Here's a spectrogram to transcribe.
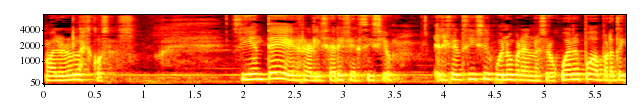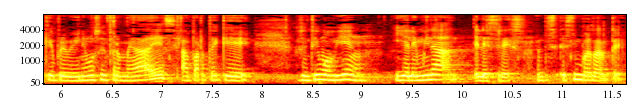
Valorar las cosas. Siguiente es realizar ejercicio. El ejercicio es bueno para nuestro cuerpo, aparte que prevenimos enfermedades, aparte que nos sentimos bien y elimina el estrés. Es importante.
